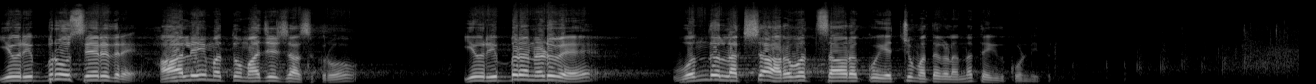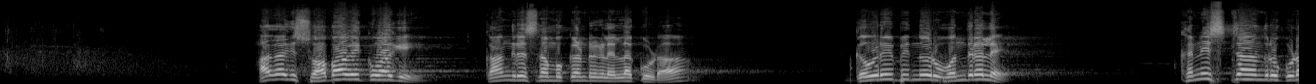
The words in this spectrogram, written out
ಇವರಿಬ್ಬರು ಸೇರಿದರೆ ಹಾಲಿ ಮತ್ತು ಮಾಜಿ ಶಾಸಕರು, ಇವರಿಬ್ಬರ ನಡುವೆ ಒಂದು ಲಕ್ಷ ಅರವತ್ತು ಸಾವಿರಕ್ಕೂ ಹೆಚ್ಚು ಮತಗಳನ್ನು ತೆಗೆದುಕೊಂಡಿದ್ರು. ಹಾಗಾಗಿ ಸ್ವಾಭಾವಿಕವಾಗಿ ಕಾಂಗ್ರೆಸ್ನ ಮುಖಂಡರುಗಳೆಲ್ಲ ಕೂಡ ಗೌರಿಬಿದನೂರು ಒಂದರಲ್ಲೇ ಕನಿಷ್ಠ ಅಂದ್ರೂ ಕೂಡ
